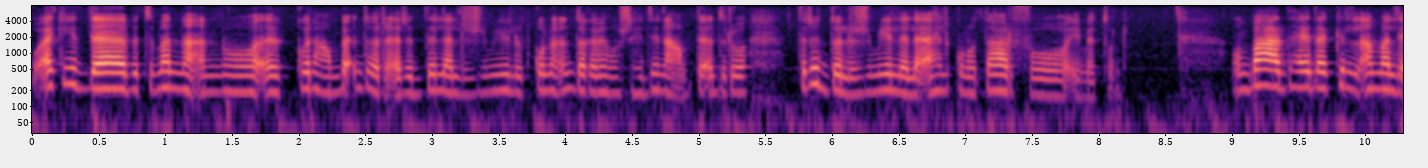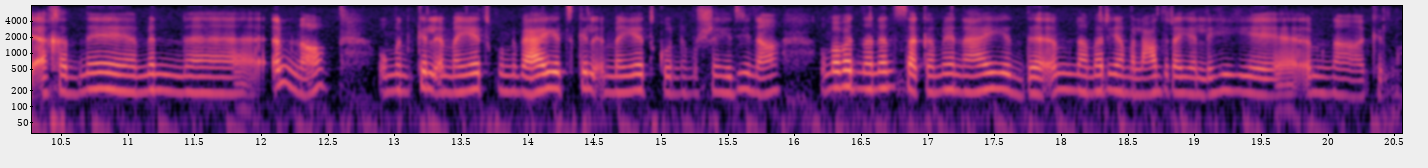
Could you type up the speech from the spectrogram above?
وأكيد بتمنى أنه اكون عم بقدر أرد لها الجميل وتكونوا أنتم كمان مشاهدينا عم تقدروا تردوا الجميل لأهلكم وتعرفوا قيمتهم. ومن بعد هيدا كل الأمل اللي أخذناه من أمنا ومن كل أمياتكم بعيد كل أمياتكم مشاهدينا. وما بدنا ننسى كمان عيد أمنا مريم العذراء يلي هي أمنا كلنا.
